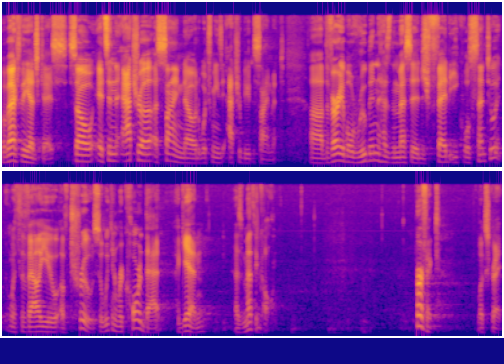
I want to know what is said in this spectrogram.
But back to the edge case. So it's an attrasgn node, which means attribute assignment. Uh, the variable Ruben has the message fed equals sent to it with the value of true. So we can record that, again, as a method call. Perfect. Looks great.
